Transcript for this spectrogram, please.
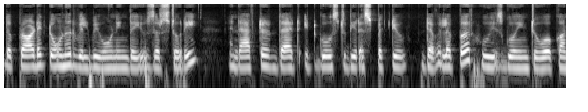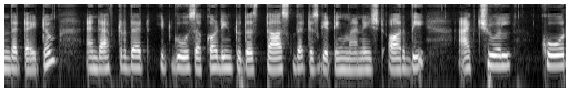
the product owner will be owning the user story. And after that it goes to the respective developer who is going to work on that item. And after that it goes according to the task that is getting managed or the actual core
